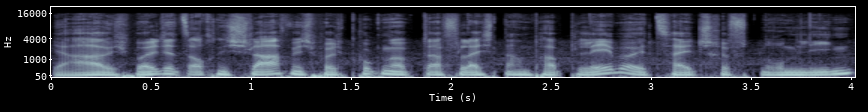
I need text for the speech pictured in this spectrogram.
Ja ich wollte jetzt auch nicht schlafen. Ich wollte gucken, ob da vielleicht noch ein paar Playboy-Zeitschriften rumliegen.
